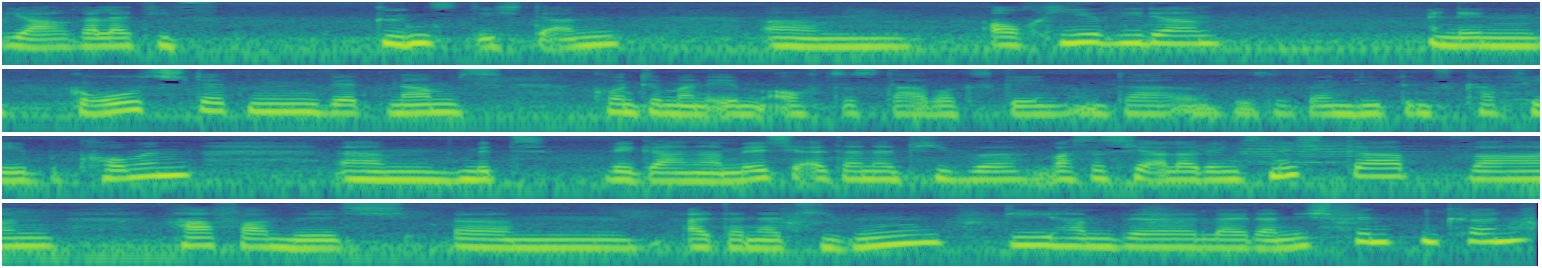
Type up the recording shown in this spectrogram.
ja, relativ günstig dann. Ähm, auch hier wieder in den Großstädten Vietnams konnte man eben auch zu Starbucks gehen und da irgendwie so sein Lieblingscafé bekommen ähm, mit veganer Milchalternative. Was es hier allerdings nicht gab, waren Hafermilch-Alternativen. Ähm, Die haben wir leider nicht finden können.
